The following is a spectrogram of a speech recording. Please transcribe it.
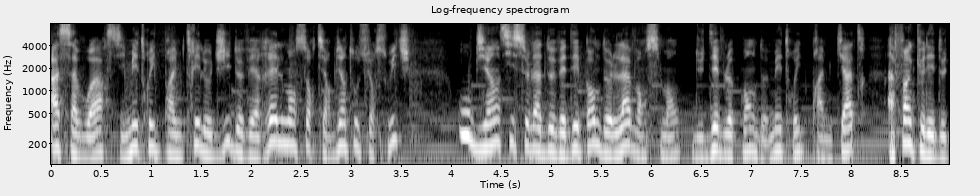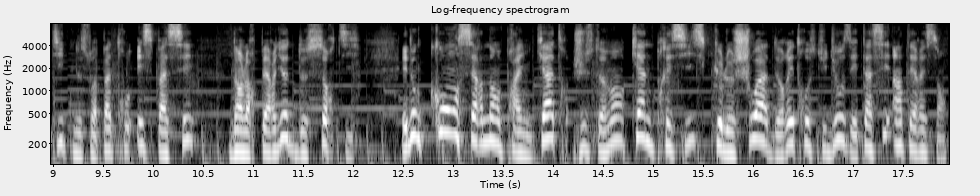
à savoir si Metroid Prime Trilogy devait réellement sortir bientôt sur Switch ou bien si cela devait dépendre de l'avancement du développement de Metroid Prime 4 afin que les deux titres ne soient pas trop espacés dans leur période de sortie. Et donc concernant Prime 4, justement, Khan précise que le choix de Retro Studios est assez intéressant.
